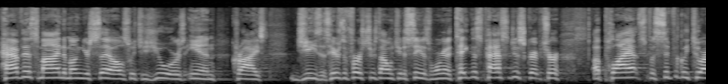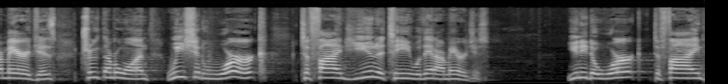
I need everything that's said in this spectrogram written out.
Have this mind among yourselves, which is yours in Christ Jesus. Here's the first truth I want you to see is we're going to take this passage of scripture, apply it specifically to our marriages. Truth number one, we should work to find unity within our marriages. You need to work to find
